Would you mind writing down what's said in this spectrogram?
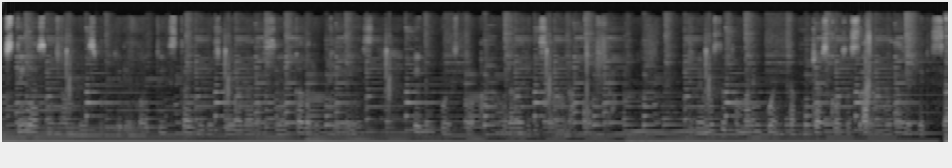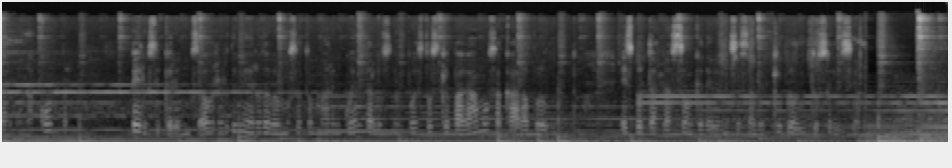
Buenos días, mi nombre es Miguel Bautista y hoy les voy a dar acerca de lo que es el impuesto a la hora de realizar una compra. Debemos de tomar en cuenta muchas cosas a la hora de realizar una compra, pero si queremos ahorrar dinero debemos de tomar en cuenta los impuestos que pagamos a cada producto. Es por tal razón que debemos de saber qué producto seleccionar.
